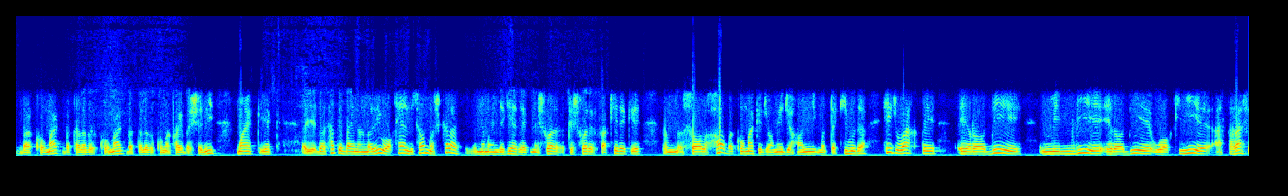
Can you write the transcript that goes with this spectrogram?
به کمک به طلب کمک به طلب کمک های بشری. ما یک, یک در سطح بین المللی واقعا بسیار مشکل است. نمایندگی از یک کشور فقیره که سالها به کمک جامعه جهانی متکی بوده. هیچ وقت ارادی ملی ارادی واقعی از طرف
